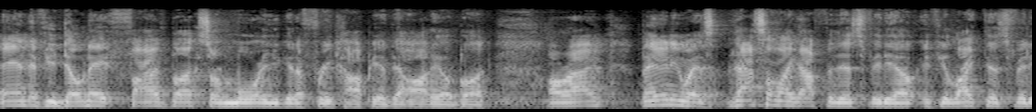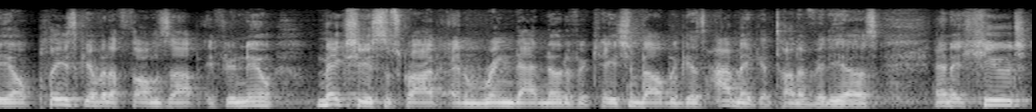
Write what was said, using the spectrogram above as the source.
and if you donate five bucks or more, you get a free copy of the audiobook, all right? But anyways, that's all I got for this video. If you like this video, please give it a thumbs up. If you're new, make sure you subscribe and ring that notification bell because I make a ton of videos. And a huge,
